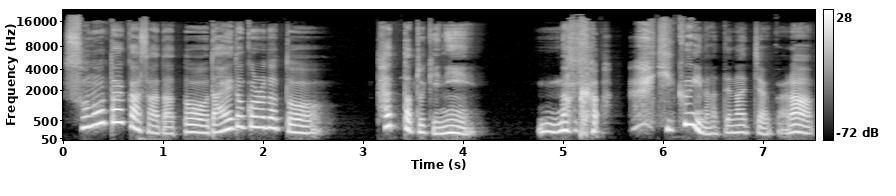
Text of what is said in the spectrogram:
その高さだと、台所だと、立った時に、なんか 低いなってなっちゃうから、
